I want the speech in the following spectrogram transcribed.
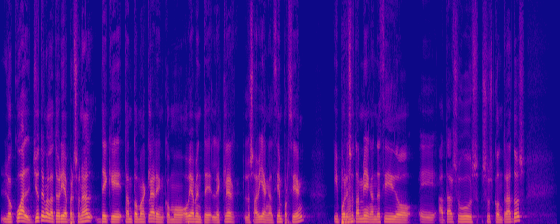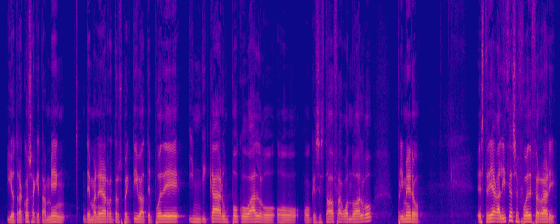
lo cual yo tengo la teoría personal de que tanto McLaren como obviamente Leclerc lo sabían al 100% y por eso también han decidido eh, atar sus, sus contratos. Y otra cosa que también de manera retrospectiva te puede indicar un poco algo o, o que se estaba fraguando algo. Primero, Estrella Galicia se fue de Ferrari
